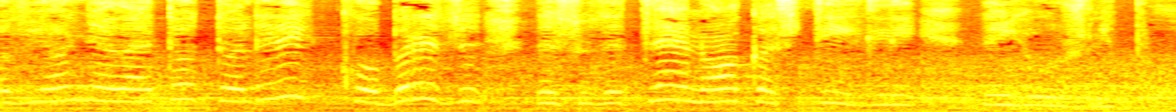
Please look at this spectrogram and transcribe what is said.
Avion je letao toliko brzo da su za tren oka stigli na južni pol.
